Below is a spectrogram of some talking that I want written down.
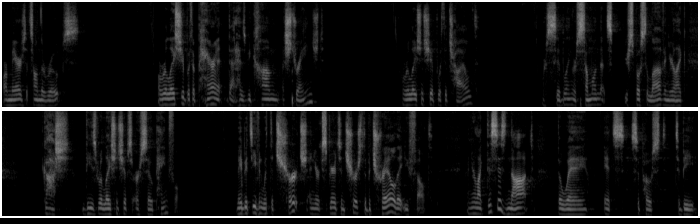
or marriage that's on the ropes, or relationship with a parent that has become estranged, a relationship with a child, or sibling or someone that's you're supposed to love, and you're like, gosh, these relationships are so painful. Maybe it's even with the church and your experience in church, the betrayal that you felt. And you're like, this is not the way it's supposed to be.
